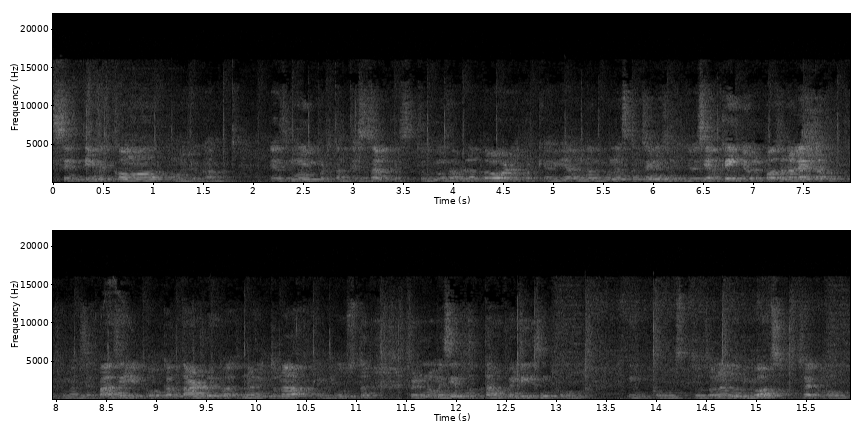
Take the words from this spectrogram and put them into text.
sentirme cómoda como yo canto. Es muy importante. Eso es algo que estuvimos hablando ahora porque había algunas canciones donde yo decía, ok, yo le puedo hacer la letra porque se me hace fácil y puedo cantarlo y voy a sonar entonada porque me gusta, pero no me siento tan feliz en como, en como está sonando mi voz. O sea, como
